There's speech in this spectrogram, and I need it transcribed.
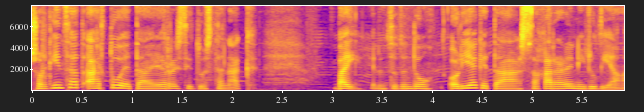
sorgintzat hartu eta erri zituztenak. Bai, erantzuten du, horiek eta sagarraren irudia.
